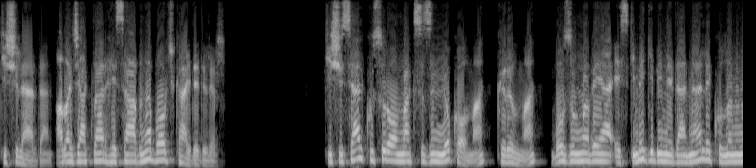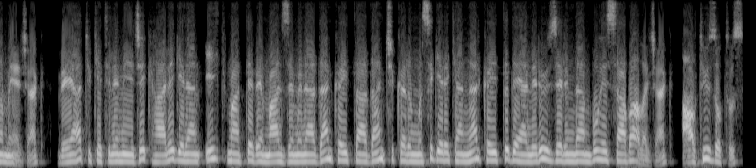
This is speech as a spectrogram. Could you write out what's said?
kişilerden. Alacaklar hesabına borç kaydedilir. Kişisel kusur olmaksızın yok olma, kırılma, bozulma veya eskime gibi nedenlerle kullanılamayacak veya tüketilemeyecek hale gelen ilk madde ve malzemelerden kayıtlardan çıkarılması gerekenler kayıtlı değerleri üzerinden bu hesaba alacak, 630,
